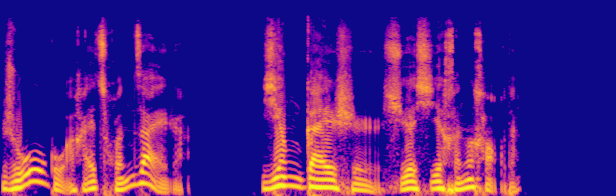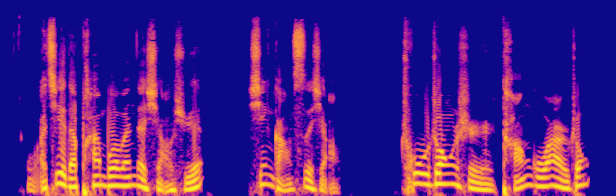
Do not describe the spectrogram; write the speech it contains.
如果还存在着，应该是学习很好的。我记得潘博文的小学。新港四小，初中是塘沽二中，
